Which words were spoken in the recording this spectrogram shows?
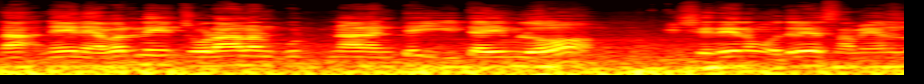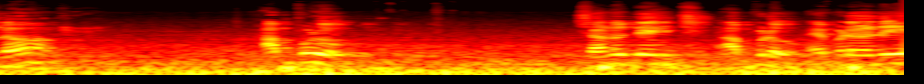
నా నేను ఎవరిని చూడాలనుకుంటున్నానంటే ఈ టైంలో ఈ శరీరం వదిలే సమయంలో అప్పుడు చనుదించి అప్పుడు ఎప్పుడు అది?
